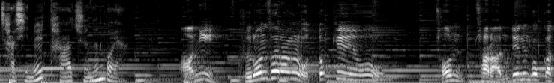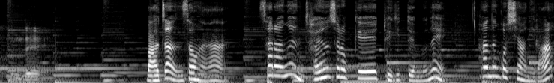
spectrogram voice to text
자신을 다 주는 거야. 아니, 그런 사랑을 어떻게 해요? 전 잘 안 되는 것 같은데. 맞아, 은성아. 사랑은 자연스럽게 되기 때문에 하는 것이 아니라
